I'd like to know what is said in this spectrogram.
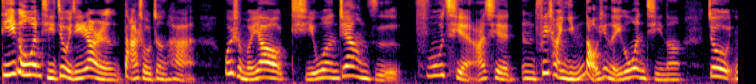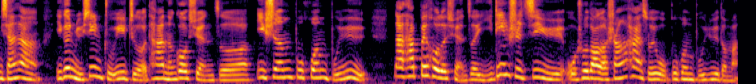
第一个问题就已经让人大受震撼。为什么要提问这样子肤浅而且嗯非常引导性的一个问题呢？就你想想，一个女性主义者她能够选择一生不婚不育，那她背后的选择一定是基于我受到了伤害，所以我不婚不育的嘛？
